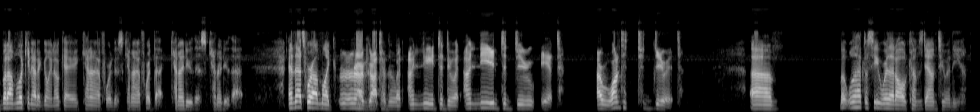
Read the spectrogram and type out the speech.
but I'm looking at it going, okay, can I afford this? Can I afford that? Can I do this? Can I do that? And that's where I'm like, I got to do it. I need to do it. I need to do it. I wanted to do it. Um, but we'll have to see where that all comes down to in the end.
